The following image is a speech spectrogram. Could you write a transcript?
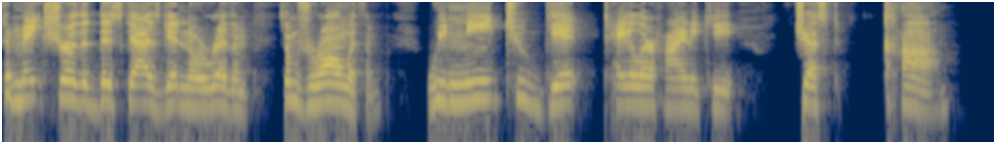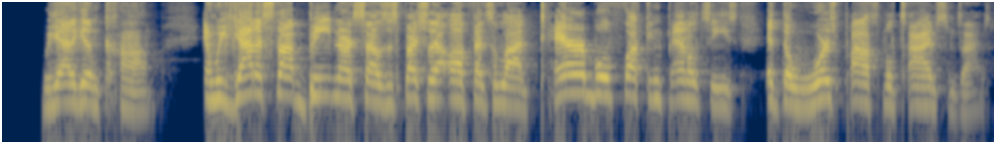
to make sure that this guy's getting a rhythm, something's wrong with him. We need to get Taylor Heinicke just calm. We got to get him calm. And we got to stop beating ourselves, especially that offensive line. Terrible fucking penalties at the worst possible time sometimes.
